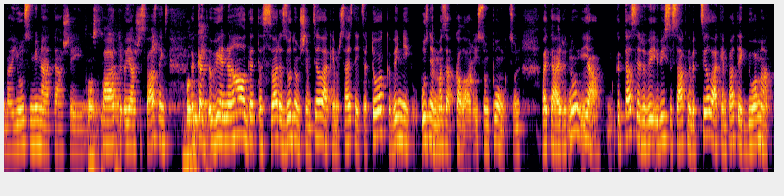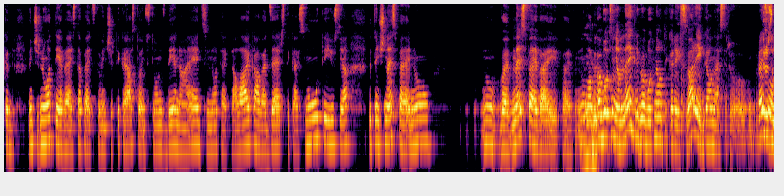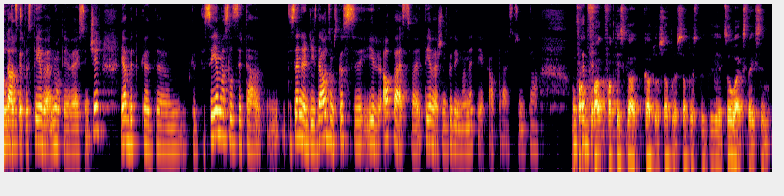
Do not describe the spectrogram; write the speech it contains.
vai jūsu minētā šī pār, jā, šis fāstings, kad vienalga tas svara zudums šiem cilvēkiem ir saistīts ar to, ka viņi uzņem mazāk kalorijas un punkts. Un vai tā ir, nu, jā, tas ir visa sakne, bet cilvēkiem patīk domāt, ka viņš ir notievējis tāpēc, ka viņš ir tikai 8 stundas dienā ēdis un noteiktā laikā vai dzēris tikai smūtijus, ja, bet viņš nespēja, nu, nu, vai nespēja, vai, vai nu, labi, varbūt viņam negrib, varbūt nav tik arī svarīgi. Galvenais ir uh, rezultāts, rezultāts. ka tas tievē, notievējis viņš ir. Jā, bet kad, um, kad tas iemesls ir tā, tas enerģijas daudzums, kas ir apēsts vai tievēršanas gadījumā netiek apēsts. Un tā. Un kad... Fakt, faktiski, kā, kā to saprast? saprast ka, ja cilvēks, teiksim,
